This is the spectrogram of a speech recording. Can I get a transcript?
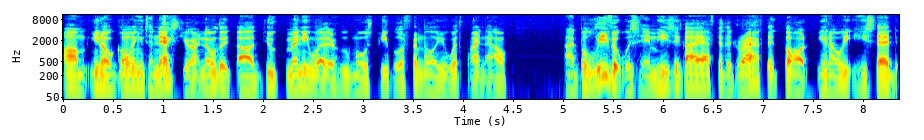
Um, you know, going into next year, I know that uh, Duke Manyweather, who most people are familiar with by now, I believe it was him. He's a guy after the draft that thought, you know, he, he said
